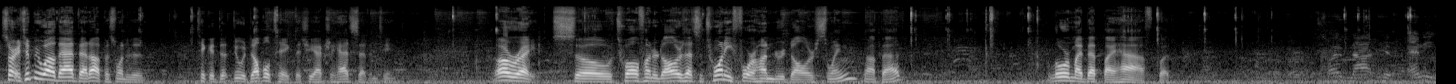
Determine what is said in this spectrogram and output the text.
sorry. It took me a while to add that up. I just wanted to take a do a double take that she actually had 17. All right. So $1,200. That's a $2,400 swing. Not bad. Lowered my bet by half, but So I've not hit anything.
